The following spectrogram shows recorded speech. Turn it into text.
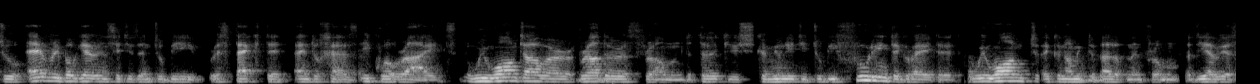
to every Bulgarian citizen to be respected and to have equal rights. We want our brothers from the Turkish community to be fully integrated. We want economic development from the areas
